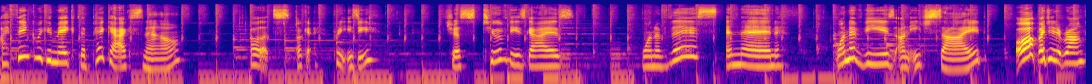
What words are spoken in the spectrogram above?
I think we can make the pickaxe now. Oh, that's okay. Pretty easy. Just two of these guys. One of this, and then one of these on each side. Oh, I did it wrong.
